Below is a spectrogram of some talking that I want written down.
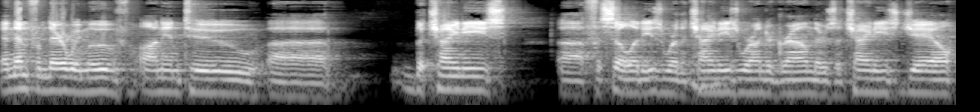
And then from there we move on into uh, the Chinese uh, facilities where the Chinese were underground. There's a Chinese jail.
